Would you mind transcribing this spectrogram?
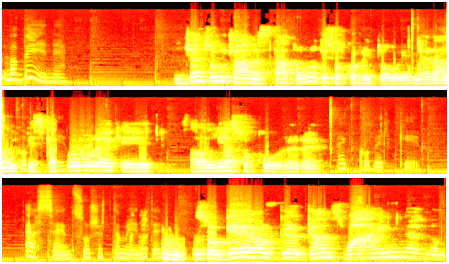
Va bene. Vincenzo Luciano è stato uno dei soccorritori, era Ecco il perché. pescatore che stava lì a soccorrere. Ecco perché. E ha senso, certamente. Questo Georg Ganswein, non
